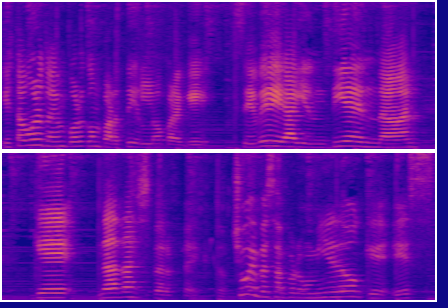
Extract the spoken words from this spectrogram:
Y está bueno también poder compartirlo para que se vea y entiendan que Nada es perfecto. Yo voy a empezar por un miedo que es...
